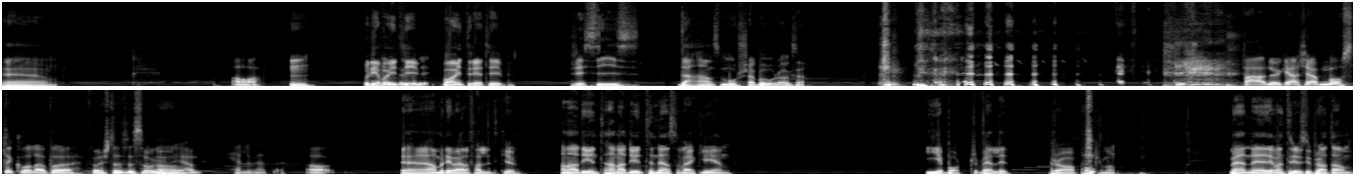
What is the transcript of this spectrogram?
Eh, Ja, och det var ju typ, var inte det typ precis där hans morsa bor också? Fan, nu kanske jag måste kolla på första säsongen Ja. igen. Helvete. Ja. Uh, ja, men det var i alla fall lite kul. Han hade ju, inte, han hade ju en tendens att verkligen ge bort väldigt bra Pokémon. Men eh, det var inte det vi skulle prata om.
